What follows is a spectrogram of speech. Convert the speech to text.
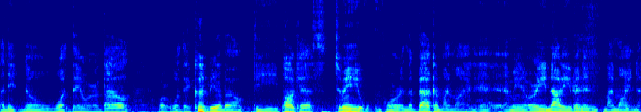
I didn't know what they were about or what they could be about. The podcasts, to me, were in the back of my mind. Eh, I mean, or not even in my mind.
